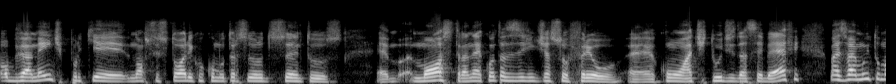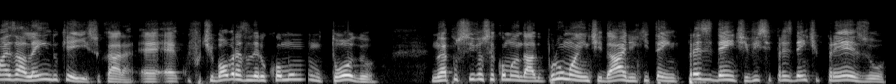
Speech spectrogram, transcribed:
obviamente, porque nosso histórico como torcedor do Santos é, mostra né, quantas vezes a gente já sofreu é, com atitudes da CBF, mas vai muito mais além do que isso, cara. É, é, o futebol brasileiro como um todo não é possível ser comandado por uma entidade que tem presidente, vice-presidente preso.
